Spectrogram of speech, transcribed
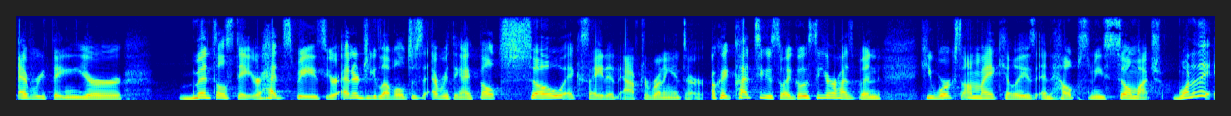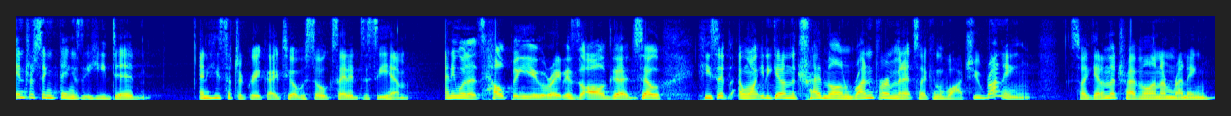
everything. Your mental state, your headspace, your energy level, just everything. I felt so excited after running into her. Okay, cut to. So I go see her husband. He works on my Achilles and helps me so much. One of the interesting things that he did, and he's such a great guy too. I was so excited to see him. Anyone that's helping you, right, is all good. So he said, I want you to get on the treadmill and run for a minute so I can watch you running. So I get on the treadmill and I'm running.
